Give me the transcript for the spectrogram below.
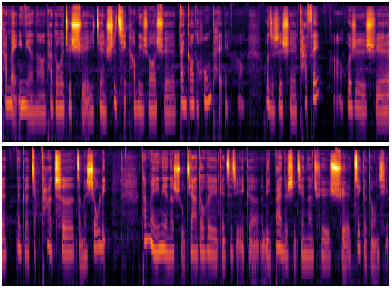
他每一年呢，他都会去学一件事情，好比说学蛋糕的烘焙，好，或者是学咖啡啊，或是学那个脚踏车怎么修理。他每一年的暑假都会给自己一个礼拜的时间呢，去学这个东西。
